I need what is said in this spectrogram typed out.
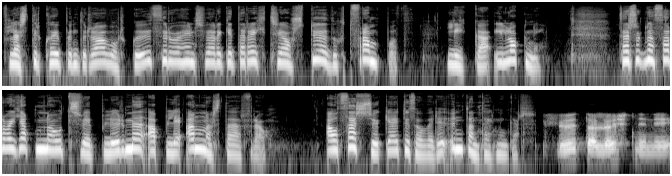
Flestir kaupendur af orku þurfa hins vegar að geta reitt sér á stöðugt frambóð, líka í logni. Þess vegna þarf að jafna út sveiblur með afli annar staðar frá. Á þessu gætu þó verið undantekningar. Hluta lausninni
